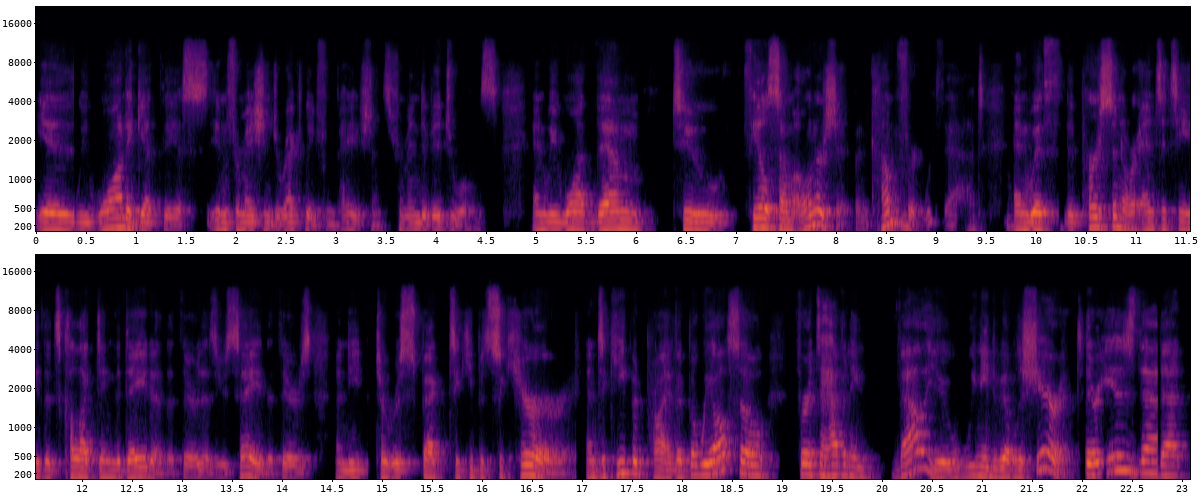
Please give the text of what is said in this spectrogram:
is we want to get this information directly from patients, from individuals, and we want them to feel some ownership and comfort with that and with the person or entity that's collecting the data that there as you say that there's a need to respect to keep it secure and to keep it private but we also for it to have any value we need to be able to share it there is that that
